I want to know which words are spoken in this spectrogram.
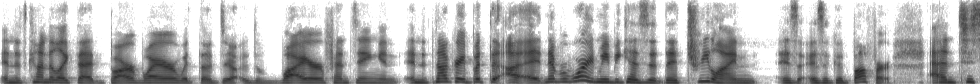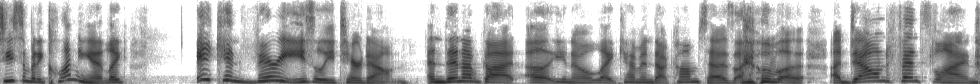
And it's kind of like that barbed wire with the the, wire fencing, and and it's not great. But the, uh, it never worried me because the, the tree line is is a good buffer. And to see somebody climbing it, like it can very easily tear down. And then I've got, uh, you know, like Kemin.com says, I have a, a downed fence line.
